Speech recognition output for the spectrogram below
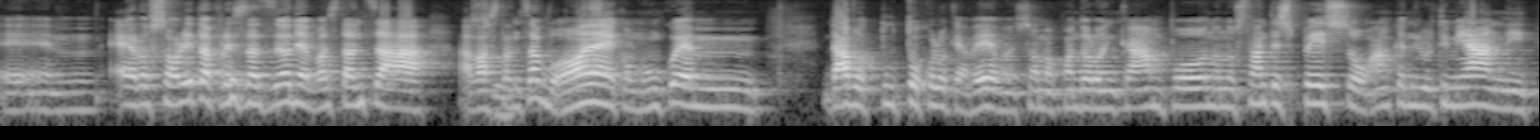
eh, ero solita a prestazioni abbastanza, abbastanza sì. buone, comunque mh, mm, davo tutto quello che avevo, insomma, quando ero in campo, nonostante spesso, anche negli ultimi anni,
